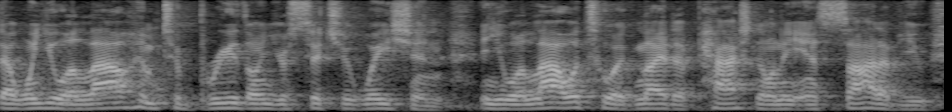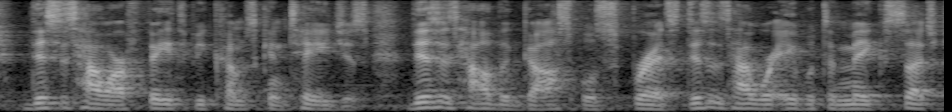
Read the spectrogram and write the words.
that when you allow Him to breathe on your situation and you allow it to ignite a passion on the inside of you, this is how our faith becomes contagious. This is how the gospel spreads. This is how we're able to make such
